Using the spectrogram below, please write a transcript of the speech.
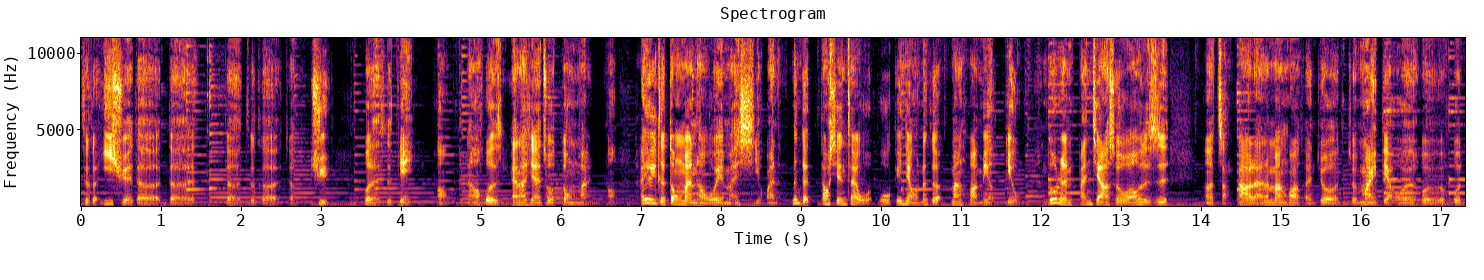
这个医学的的的这个叫做剧或者是电影哦，然后或者是你看他现在做动漫哦，还有一个动漫哈，我也蛮喜欢的。那个到现在我我跟你讲，我那个漫画没有丢。很多人搬家的时候啊，或者是呃长大了，那漫画可能就就卖掉，或者或者或者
